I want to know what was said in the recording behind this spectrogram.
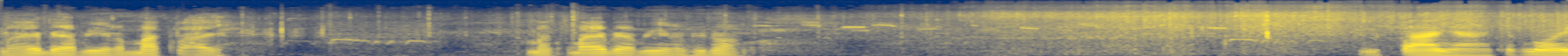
ไม้แบบนี้เรามักหลายมักไม้แบบนี้นะพี่น้องมีป้าหยาจักหน่อย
